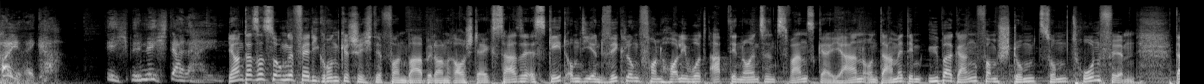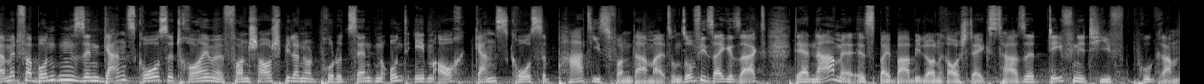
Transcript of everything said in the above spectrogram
Heureka! Ich bin nicht allein. Ja, und das ist so ungefähr die Grundgeschichte von Babylon Rausch der Ekstase. Es geht um die Entwicklung von Hollywood ab den 1920er Jahren und damit dem Übergang vom Stumm zum Tonfilm. Damit verbunden sind ganz große Träume von Schauspielern und Produzenten und eben auch ganz große Partys von damals. Und so viel sei gesagt, der Name ist bei Babylon Rausch der Ekstase definitiv Programm.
